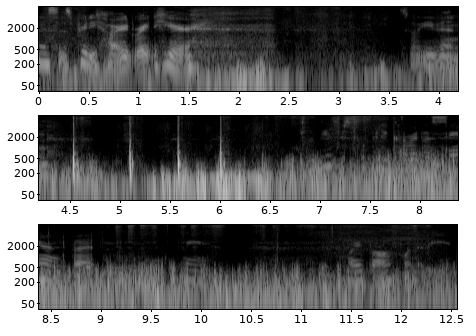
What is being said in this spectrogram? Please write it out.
This is pretty hard right here. So even, these are still pretty covered with sand, but let me wipe off one of these.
